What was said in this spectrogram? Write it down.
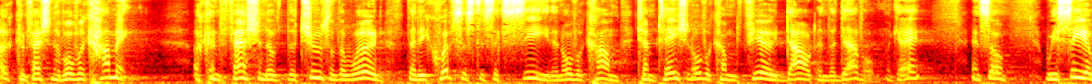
a confession of overcoming, a confession of the truth of the word that equips us to succeed and overcome temptation, overcome fear, doubt, and the devil. Okay? And so we see a,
